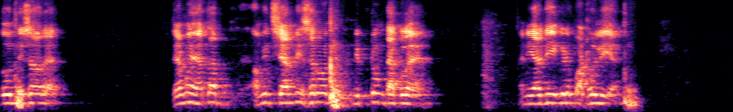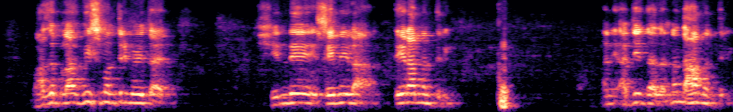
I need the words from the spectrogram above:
दोन दिवसावर आहे त्यामुळे आता अमित शहानी सर्व निपटून टाकलंय. आणि यादी इकडे पाठवली आहे. भाजपला वीस मंत्री मिळत आहेत. शिंदे सेनेला तेरा मंत्री. आणि अजितदादांना दहा मंत्री.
